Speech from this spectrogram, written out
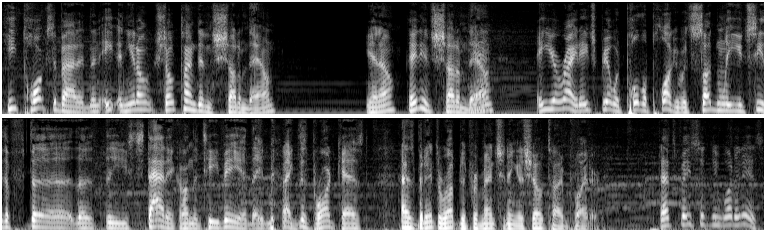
He talks about it, and, then, and you know, Showtime didn't shut him down. You know, they didn't shut him down. Hey, you're right. HBO would pull the plug. It would suddenly you'd see the the the, the static on the TV, and they'd be like, "This broadcast has been interrupted for mentioning a Showtime fighter." That's basically what it is.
